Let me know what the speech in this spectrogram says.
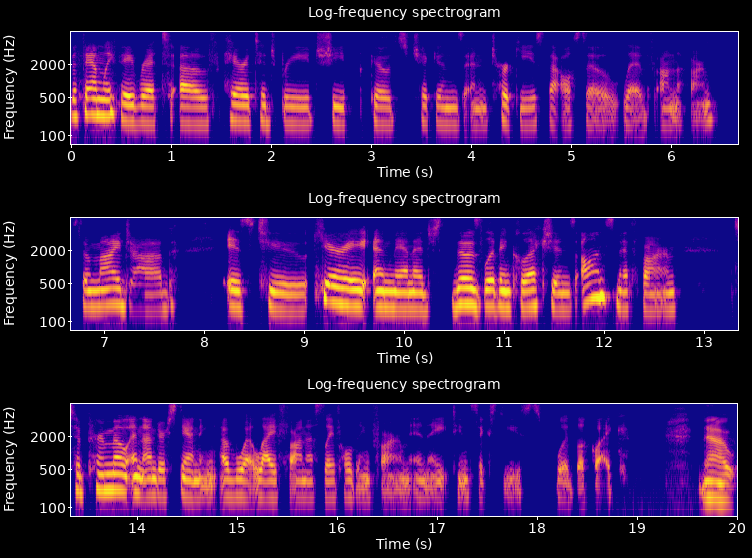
the family favorite of heritage breed sheep, goats, chickens, and turkeys that also live on the farm. So, my job is to curate and manage those living collections on Smith Farm to promote an understanding of what life on a slaveholding farm in the 1860s would look like. Now,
